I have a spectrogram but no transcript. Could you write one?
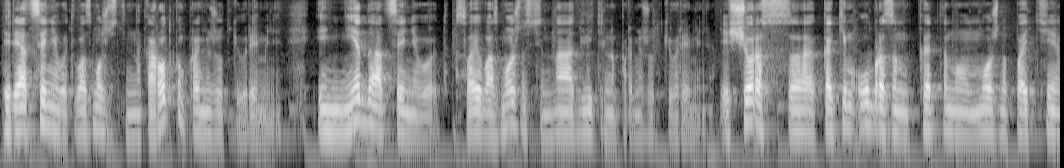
Переоценивают возможности на коротком промежутке времени и недооценивают свои возможности на длительном промежутке времени. Еще раз, э, каким образом к этому можно пойти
